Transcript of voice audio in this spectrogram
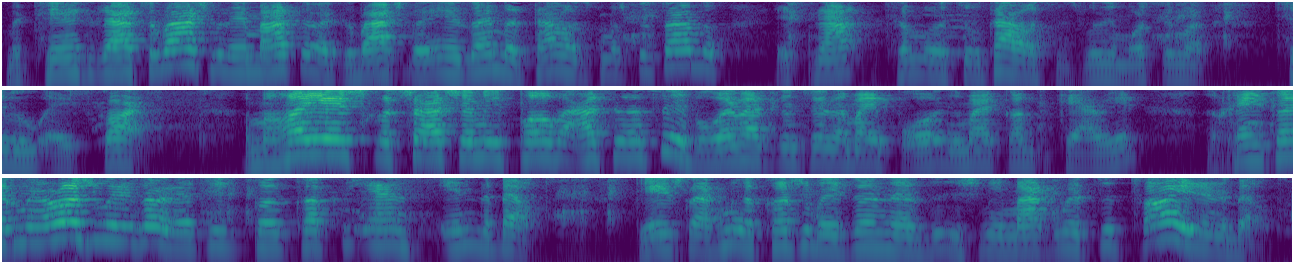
material kedas Rash, but they matter like the Rash, but in them, but talis It's not similar to a talis; it's really more similar to a scarf. But what about the concern that might fall and you might come to carry it? That's you tuck the ends in the belt. You should be to tie it in the belt.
